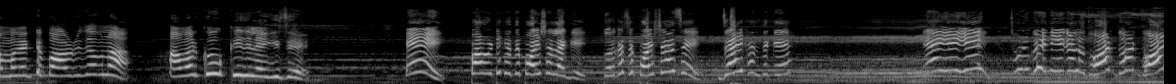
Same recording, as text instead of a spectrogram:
আমাকে একটা পাউরুটি দাও না আমার খুব খিদে লেগেছে। এই পাউরুটি খেতে পয়সা লাগে। তোর কাছে পয়সা আছে? যা এখান থেকে। এই এই এই চুরি করে নিয়ে গেল ধর ধর ধর।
